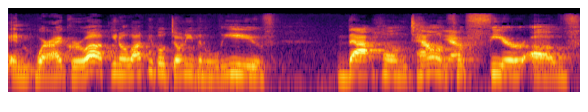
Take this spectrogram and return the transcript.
in where I grew up, you know, a lot of people don't even leave that hometown Yeah. for fear of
